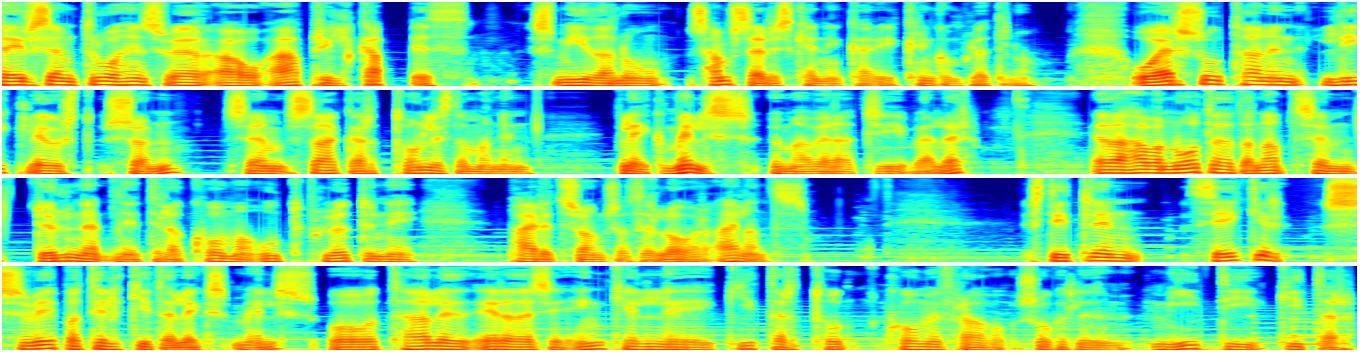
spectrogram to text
Þeir sem trú hins vegar á april gappið smíða nú samsæriskenningar í kringum plötuna og er svo talin líklegust sönn sem sakar tónlistamannin Blake Mills um að vera G. Weller eða hafa notað þetta nafn sem dullnefni til að koma út plötunni Pirate Songs of the Lower Islands. Stílinn þykir svipa til gítarleiks Mills og talið er að þessi engelli gítartón komi frá svo kalliðum MIDI gítar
